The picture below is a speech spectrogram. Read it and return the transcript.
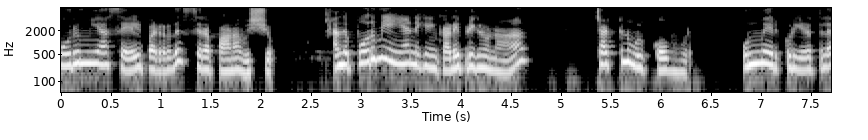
பொறுமையா செயல்படுறது சிறப்பான விஷயம். அந்த பொறுமையை ஏன் இன்னைக்கு நீங்க கடைபிடிக்கணும்னா சட்டுன்னு உங்களுக்கு கோபம் வரும். உண்மை இருக்கக்கூடிய இடத்துல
